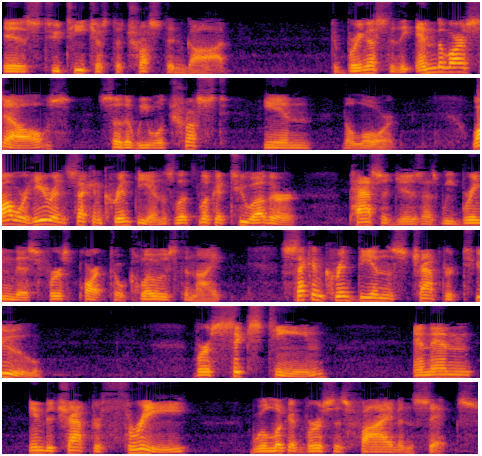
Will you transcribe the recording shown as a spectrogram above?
is to teach us to trust in God, to bring us to the end of ourselves so that we will trust in the Lord. While we're here in 2 Corinthians, let's look at two other passages as we bring this first part to a close tonight. 2 Corinthians chapter 2 verse 16 and then into chapter 3 we'll look at verses 5 and 6.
